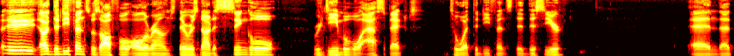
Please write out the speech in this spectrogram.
Uh, the defense was awful all around. There was not a single redeemable aspect to what the defense did this year. And that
